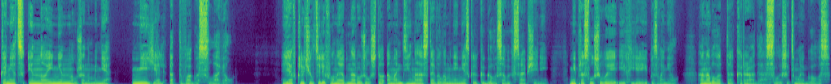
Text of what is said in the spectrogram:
«Конец иной не нужен мне», не яль отвагу славил. Я включил телефон и обнаружил, что Амандина оставила мне несколько голосовых сообщений. Не прослушивая их, я ей позвонил. Она была так рада слышать мой голос.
